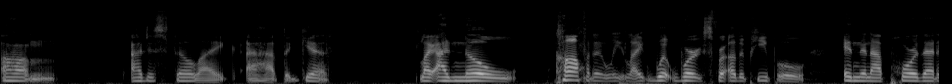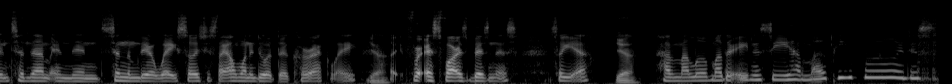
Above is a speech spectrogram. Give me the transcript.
um, I just feel like I have the gift. Like I know confidently, like what works for other people, and then I pour that into them and then send them their way. So it's just like I want to do it the correct way, Yeah. like for as far as business. So yeah, Yeah. having my little mother agency, having my people, and just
